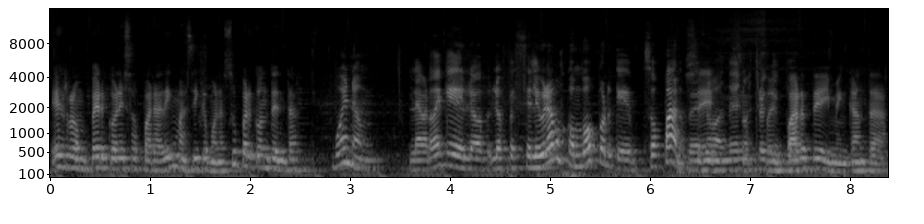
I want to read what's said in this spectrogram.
¿no? Es romper con esos paradigmas, así que bueno, súper contenta. Bueno, la verdad que lo, celebramos con vos porque sos parte Sí, de, no- de soy- nuestro soy equipo. parte y me encanta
